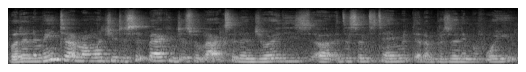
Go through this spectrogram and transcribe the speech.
But in the meantime, I want you to sit back and just relax and enjoy these uh, this entertainment that I'm presenting before you.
